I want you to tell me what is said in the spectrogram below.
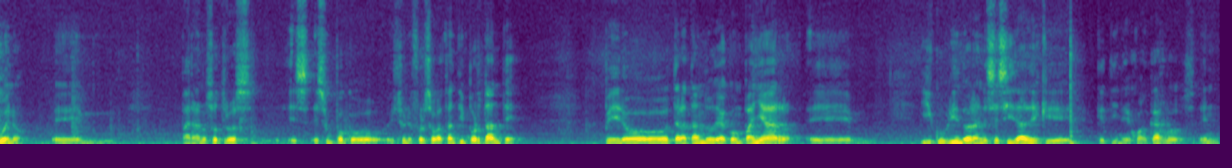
bueno, eh, para nosotros es, es, un poco, es un esfuerzo bastante importante pero tratando de acompañar eh, y cubriendo las necesidades que, tiene Juan Carlos en,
